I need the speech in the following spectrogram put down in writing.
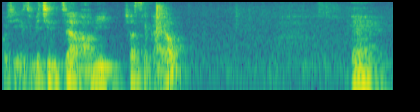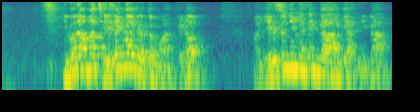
것이 예수님의 진짜 마음이셨을까요? 네. 이건 아마 제 생각이었던 것 같아요. 어, 예수님의 생각이 아니라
